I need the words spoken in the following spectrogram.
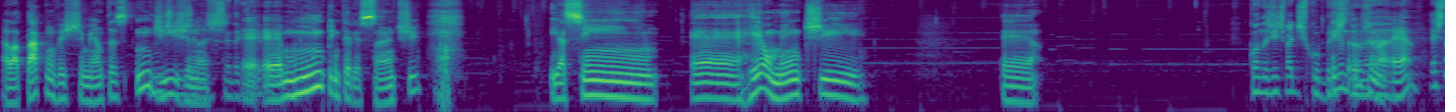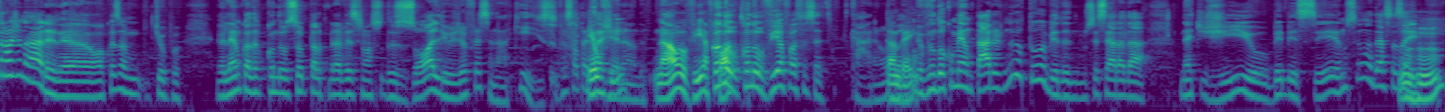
Ela tá com vestimentas indígenas. Indígenas, É, é muito interessante. E assim, é realmente Quando a gente vai descobrindo, Extraordinário, né? É extraordinário, né? É Uma coisa, tipo... Eu lembro quando, quando eu soube pela primeira vez nosso dos olhos, eu falei assim, não, que isso? O pessoal tá eu vi. exagerando. Não, eu vi a Quando, foto. quando eu vi, eu falei assim, caramba. Também. Eu vi um documentário no YouTube, não sei se era da NetGeo, BBC, não sei uma dessas aí. Uhum.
